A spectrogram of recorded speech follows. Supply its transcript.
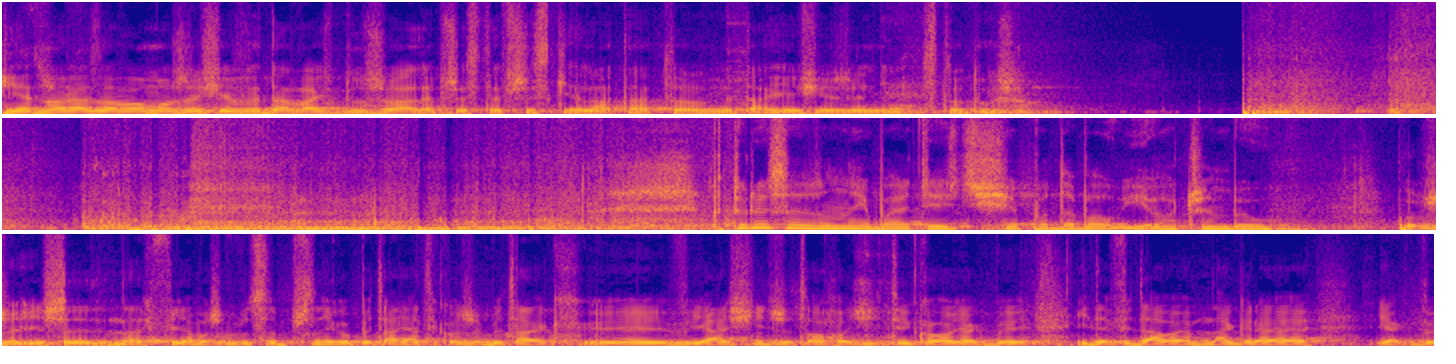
jednorazowo może się wydawać dużo, ale przez te wszystkie lata to wydaje się, że nie jest to dużo. Który sezon najbardziej Ci się podobał i o czym był? Dobrze, jeszcze na chwilę może wrócę do poprzedniego pytania, tylko żeby tak y, wyjaśnić, że to chodzi tylko jakby ile wydałem na grę jakby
